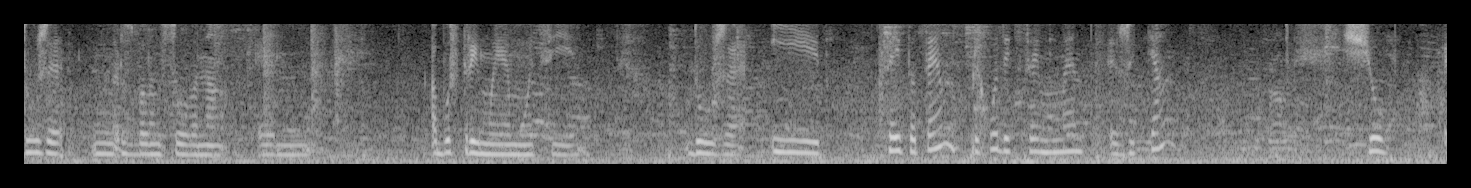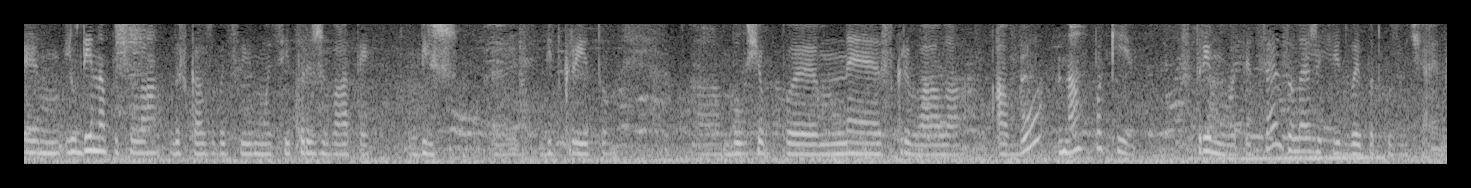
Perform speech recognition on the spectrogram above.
дуже розбалансована ем, або стримує емоції дуже. І цей тотем приходить в цей момент життя, щоб ем, людина почала висказувати свої емоції, переживати більш е, відкрито, або щоб е, не скривала, або навпаки, стримувати це залежить від випадку, звичайно.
